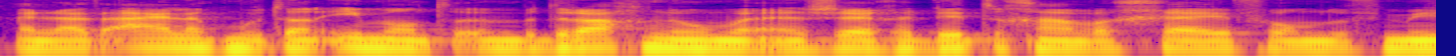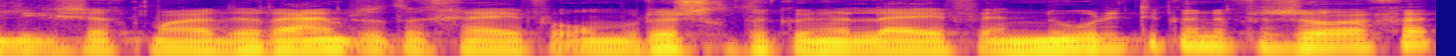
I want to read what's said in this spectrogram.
En uiteindelijk moet dan iemand een bedrag noemen en zeggen: Dit gaan we geven om de familie zeg maar, de ruimte te geven om rustig te kunnen leven en Nouri te kunnen verzorgen.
